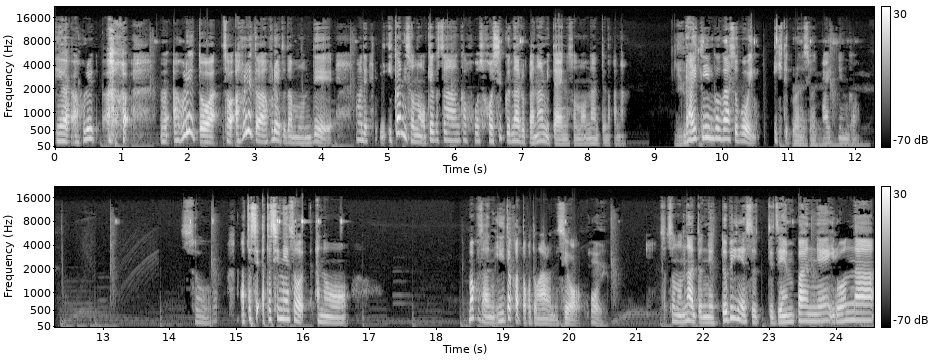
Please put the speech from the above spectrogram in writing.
いや、アフレアフレートは、そう、アフレートはアフレートだもんで、なので、いいかにそのお客さんが欲欲しくなるかなみたいな、その、なんていうのかな。ライティングがすごい生きてくるんですよ、ライティングが。そう。私、私ね、そう、あの、まこさんに言いたかったことがあるんですよ。はい。そその、なんとネットビジネスって全般ね、いろんな、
